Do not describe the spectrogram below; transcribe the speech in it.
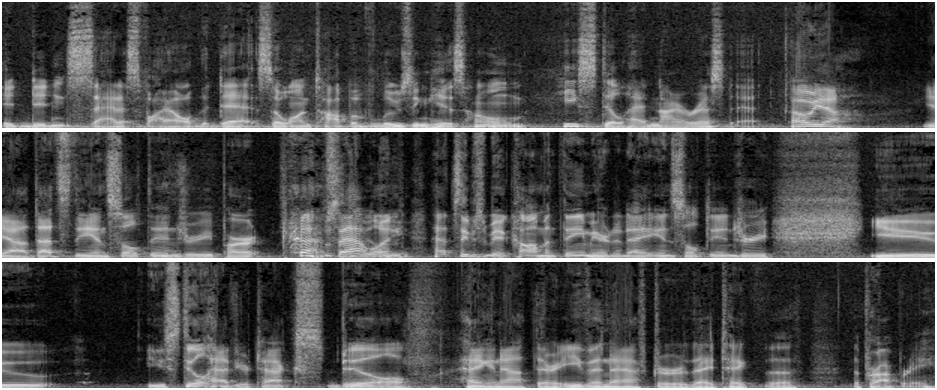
it didn't satisfy all the debt. So, on top of losing his home, he still had an IRS debt. Oh yeah. Yeah, that's the insult to injury part. that one that seems to be a common theme here today. Insult to injury. You you still have your tax bill hanging out there even after they take the, the property.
